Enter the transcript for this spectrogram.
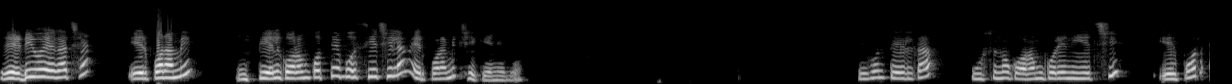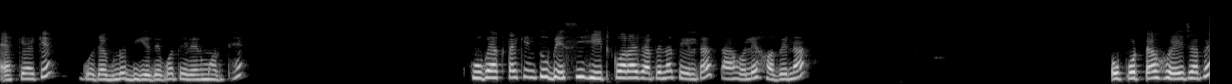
রেডি হয়ে গেছে। এরপর আমি তেল গরম করতে বসিয়েছিলাম, এরপর আমি ছেঁকে নেব। দেখুন, তেলটা উষ্ণ গরম করে নিয়েছি। এরপর একে একে গোজাগুলো দিয়ে দেব তেলের মধ্যে। খুব একটা কিন্তু বেশি হিট করা যাবে না তেলটা, তাহলে হবে না। ওপরটা হয়ে যাবে,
